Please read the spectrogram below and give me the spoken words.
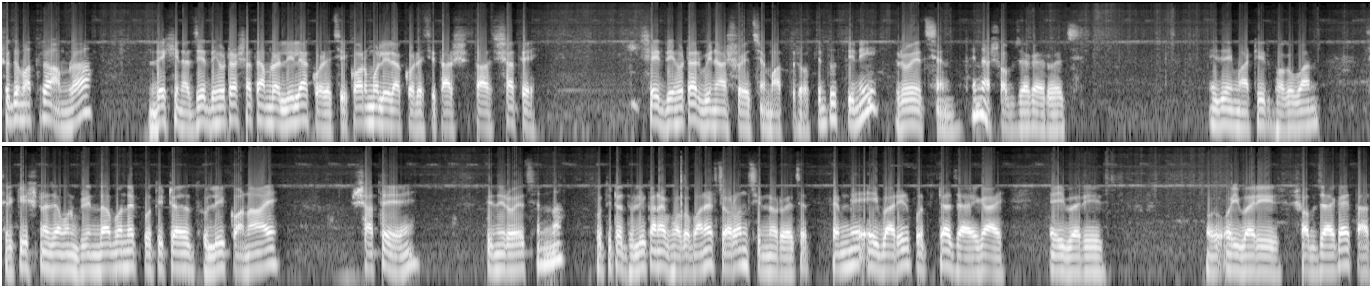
শুধুমাত্র আমরা দেখি না, যে দেহটার সাথে আমরা লীলা করেছি, কর্মলীলা করেছি, তার তার সাথে, সেই দেহটার বিনাশ হয়েছে মাত্র। কিন্তু তিনি রয়েছেন, তাই না? সব জায়গায় রয়েছে। এই যে মাটির ভগবান শ্রীকৃষ্ণ যেমন বৃন্দাবনের প্রতিটা ধুলি কণায় সাথে তিনি রয়েছেন না। প্রতিটা ধুলিকানায় ভগবানের চরণ চিহ্ন রয়েছে। তেমনি এই বাড়ির প্রতিটা জায়গায়, এই বাড়ির, ওই বাড়ির সব জায়গায় তার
